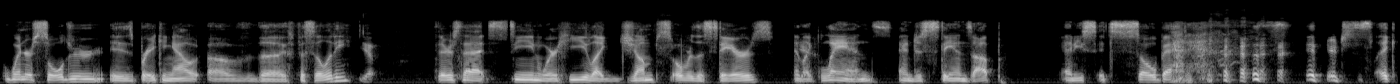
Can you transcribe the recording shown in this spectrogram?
Winter Soldier is breaking out of the facility Yep. There's that scene where he like jumps over the stairs and like lands and just stands up and he's it's so badass. And you're just like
